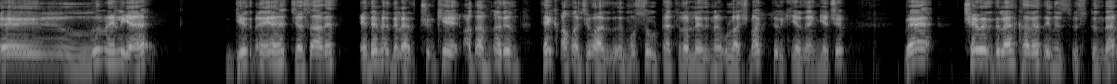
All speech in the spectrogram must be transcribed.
e, Rumeli'ye girmeye cesaret edemediler. Çünkü adamların tek amacı vardı Musul petrollerine ulaşmak Türkiye'den geçip ve çevirdiler Karadeniz üstünden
